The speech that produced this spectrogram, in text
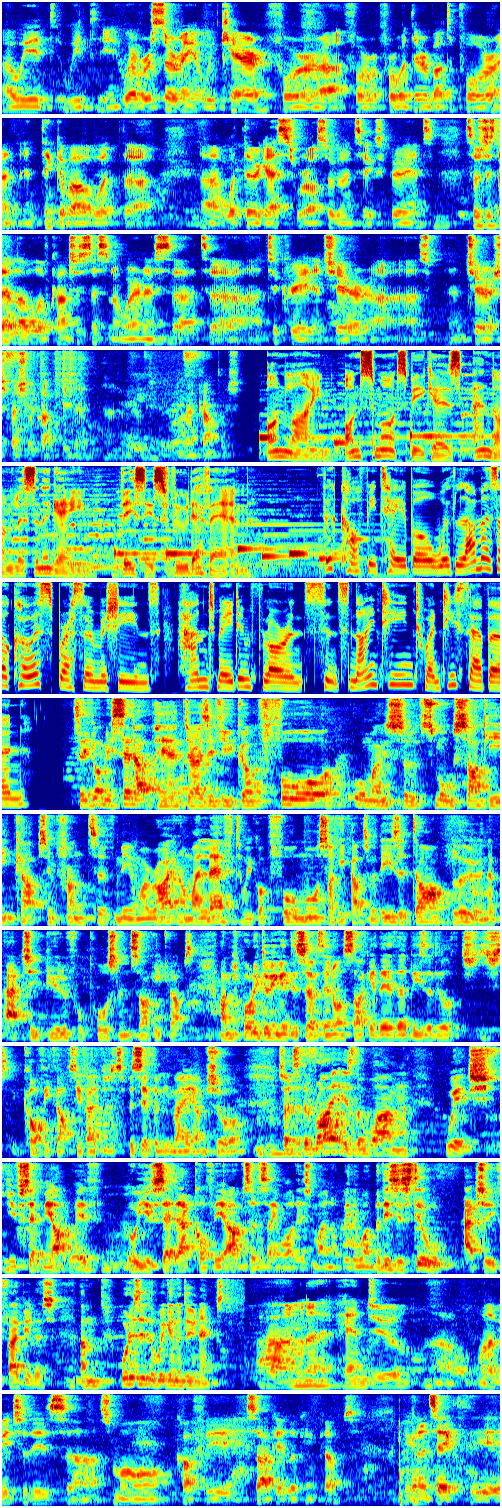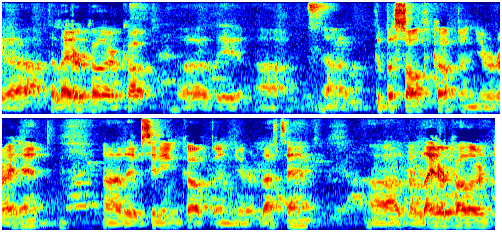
Uh, we'd we'd whoever is serving it would care for uh, for for what they're about to pour and, and think about what the uh, what their guests were also going to experience. So it's just that level of consciousness and awareness uh, to uh, to create and share uh, and cherish special coffee that uh, we, we want to accomplish. Online, on smart speakers, and on Listen Again. This is Food FM. The Coffee Table with La Marzocco espresso machines, handmade in Florence since 1927. So you've got me set up here, Joseph. You've got four almost sort of small sake cups in front of me on my right and on my left. We've got four more sake cups, but these are dark blue and they're absolutely beautiful porcelain sake cups. I'm probably doing a disservice. They're not sake. They're, they're, these are little coffee cups you've had specifically made, I'm sure. Mm-hmm. So to the right is the one which you've set me up with, mm-hmm. or you've set that coffee up, sort of saying, well, this might not be the one, but this is still absolutely fabulous. Mm-hmm. Um, what is it that we're going to do next? Uh, I'm gonna hand you uh, one of each of these uh, small coffee sake looking cups. You're gonna take the uh, the lighter colored cup, uh, the uh, the basalt cup in your right hand, the obsidian cup in your left hand. the lighter colored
